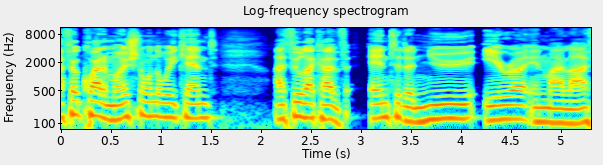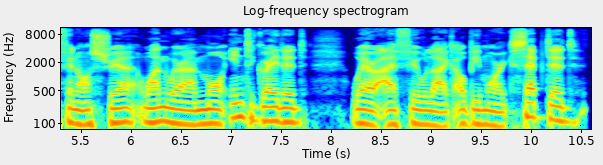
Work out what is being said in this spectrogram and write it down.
I felt quite emotional on the weekend. I feel like I've entered a new era in my life in Austria, one where I'm more integrated, where I feel like I'll be more accepted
